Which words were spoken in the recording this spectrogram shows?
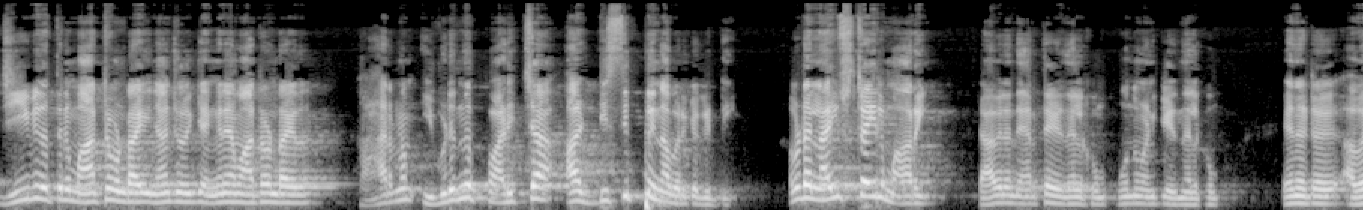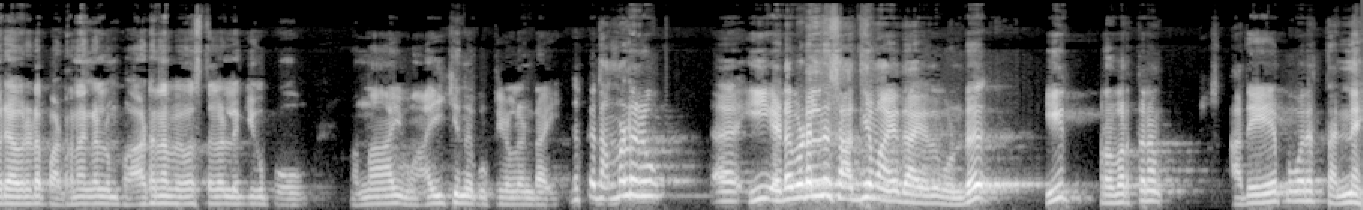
ജീവിതത്തിന് മാറ്റമുണ്ടായി ഞാൻ ചോദിക്കുക എങ്ങനെയാ മാറ്റം ഉണ്ടായത്? കാരണം ഇവിടുന്ന് പഠിച്ച ആ ഡിസിപ്ലിൻ അവർക്ക് കിട്ടി. അവരുടെ ലൈഫ് സ്റ്റൈൽ മാറി. രാവിലെ നേരത്തെ എഴുന്നേൽക്കും മൂന്ന് മണിക്ക് എഴുന്നേൽക്കും എന്നിട്ട് അവരവരുടെ പഠനങ്ങളിലും പാഠന വ്യവസ്ഥകളിലേക്ക് പോവും. നന്നായി വായിക്കുന്ന കുട്ടികളുണ്ടായി. ഇതൊക്കെ നമ്മളൊരു ഈ ഇടപെടലിന് സാധ്യമായതായതുകൊണ്ട് ഈ പ്രവർത്തനം അതേപോലെ തന്നെ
